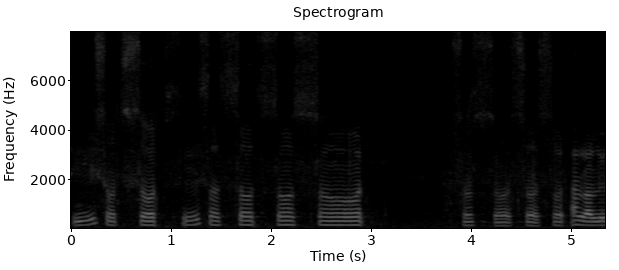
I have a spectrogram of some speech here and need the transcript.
สีสดสดสีสดสดสดสดสดสดสดสดอะเราลื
